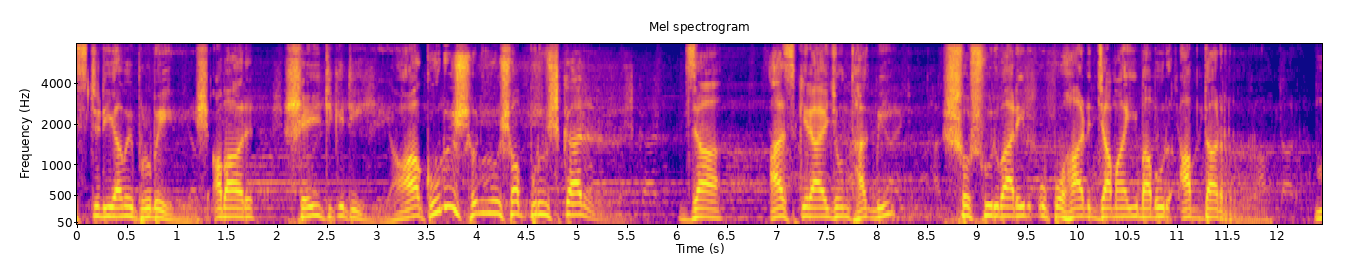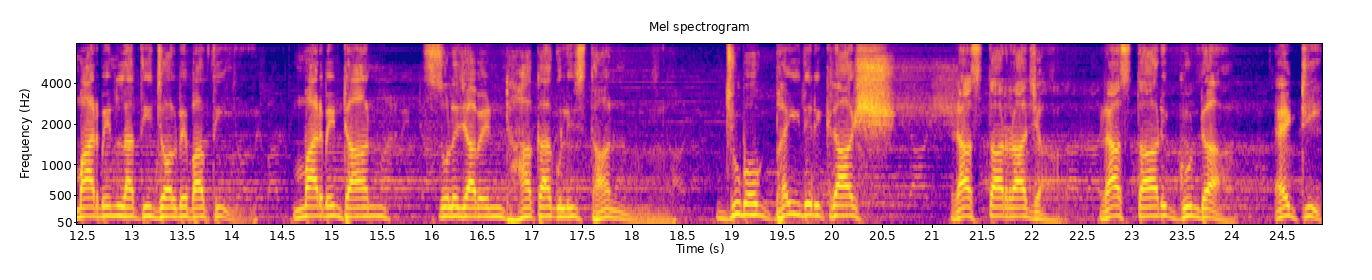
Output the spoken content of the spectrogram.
স্টেডিয়ামে প্রবেশ, আবার সেই টিকিটে আকর্ষণীয় সব পুরস্কার যা আজকের আয়োজন থাকবি? শ্বশুর বাড়ির উপহার জামাই বাবুর আবদার। মারবেন লাতি জলবে বাতি। মারবেন টান, চলে যাবেন ঢাকা গুলিস্তান। যুবক ভাইদের ক্রাশ, রাস্তার রাজা, রাস্তার গুন্ডা। একটি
